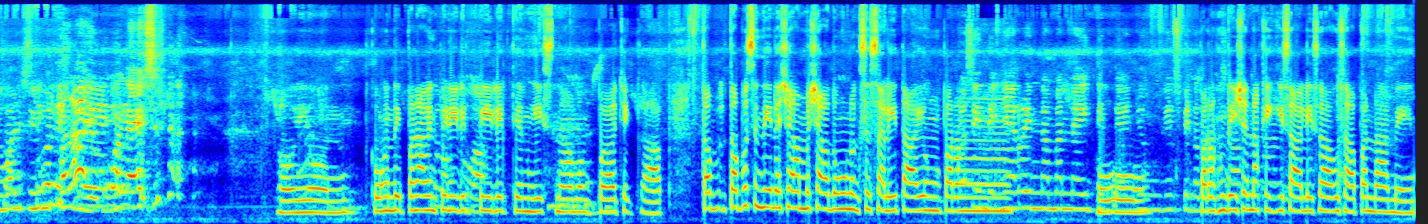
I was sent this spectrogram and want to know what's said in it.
Yung walis ting Wala yung walis. Oh, yun. Kung hindi pa namin pinilit-pilit yan guys na magpa-check up. Tap- tapos hindi na siya masyadong nagsasalita yung parang... Kasi hindi niya rin naman naiintindihan Oo. yung pinag Parang hindi siya nakikisali sa usapan namin.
